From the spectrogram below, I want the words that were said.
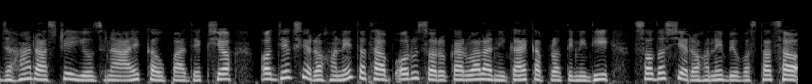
जहाँ राष्ट्रिय योजना आयोगका उपाध्यक्ष अध्यक्ष रहने तथा अरू सरकारवाला निकायका प्रतिनिधि सदस्य रहने व्यवस्था छ।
